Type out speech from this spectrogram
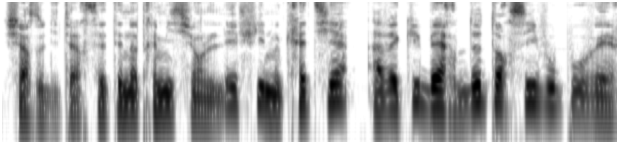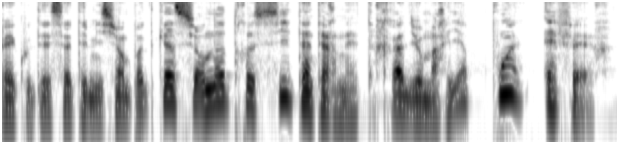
Chers auditeurs, c'était notre émission Les films chrétiens avec Hubert de Torcy. Vous pouvez réécouter cette émission en podcast sur notre site internet radiomaria.fr.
